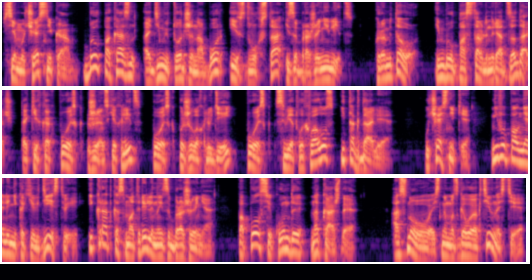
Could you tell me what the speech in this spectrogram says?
Всем участникам был показан один и тот же набор из 200 изображений лиц. Кроме того, им был поставлен ряд задач, таких как поиск женских лиц, поиск пожилых людей, поиск светлых волос и так далее. Участники не выполняли никаких действий и кратко смотрели на изображение, по полсекунды на каждое – Основываясь на мозговой активности,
